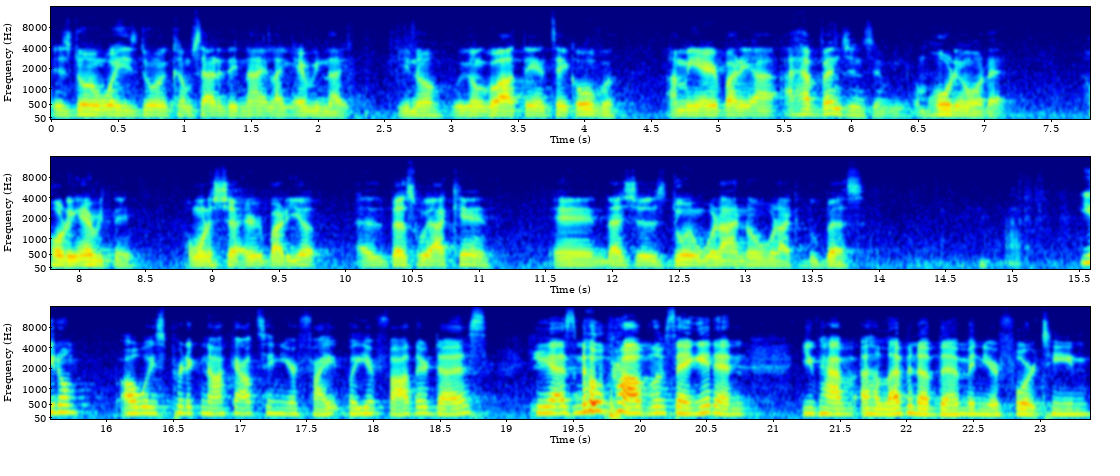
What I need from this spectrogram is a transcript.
is doing what he's doing come Saturday night, like every night. You know, we're going to go out there and take over. I mean, everybody, I, I have vengeance in me. I'm holding all that, holding everything. I want to shut everybody up as the best way I can. And that's just doing what I know, what I can do best. You don't always predict knockouts in your fight, but your father does. He has no problem saying it, and you have 11 of them in your 14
